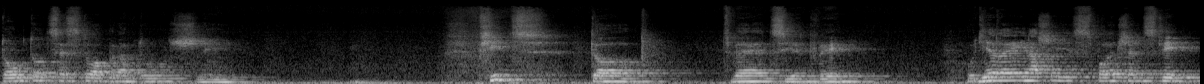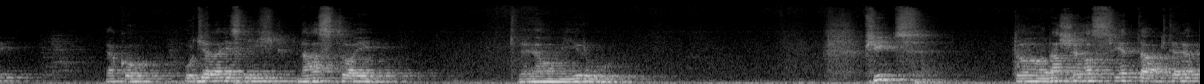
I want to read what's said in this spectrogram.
touto cestou opravdu šli. Přijď do tvé církvy, udělej naše společenství, jako udělej z nich nástroj tvého míru. Přijď do našeho světa, které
